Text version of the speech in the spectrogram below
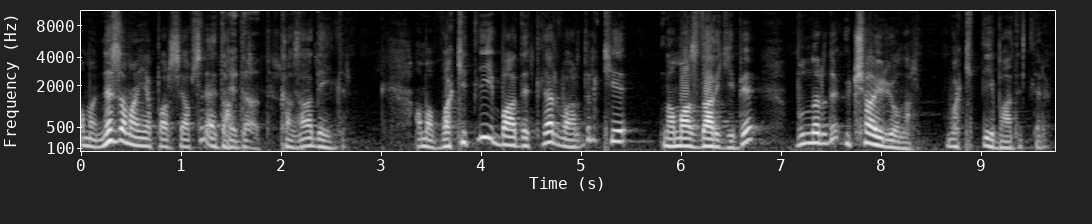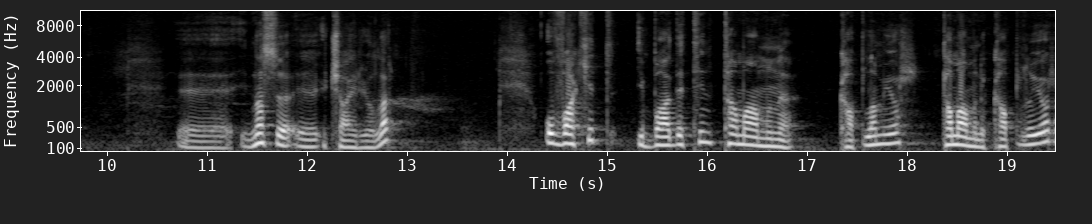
ama ne zaman yaparsa yapsın edadır. Edadır. Kaza değildir. Ama vakitli ibadetler vardır ki namazlar gibi. Bunları da üçe ayırıyorlar. Vakitli ibadetleri. Ee, nasıl e, üçe ayırıyorlar? O vakit ibadetin tamamını kaplamıyor, tamamını kaplıyor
